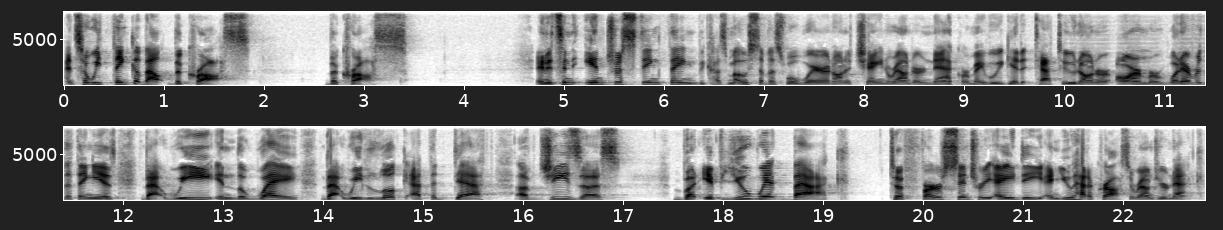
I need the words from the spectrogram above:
And so we think about the cross, the cross. And it's an interesting thing because most of us will wear it on a chain around our neck, or maybe we get it tattooed on our arm, or whatever the thing is that we, in the way that we look at the death of Jesus, but if you went back to first century AD and you had a cross around your neck,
